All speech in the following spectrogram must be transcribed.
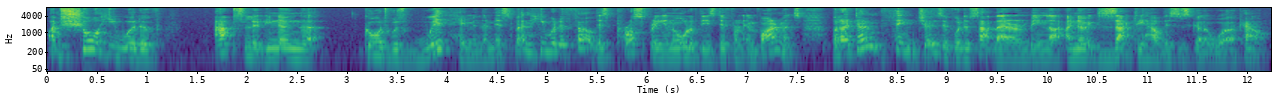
I'm sure he would have absolutely known that God was with him in the midst and he would have felt this prospering in all of these different environments. But I don't think Joseph would have sat there and been like, I know exactly how this is going to work out.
